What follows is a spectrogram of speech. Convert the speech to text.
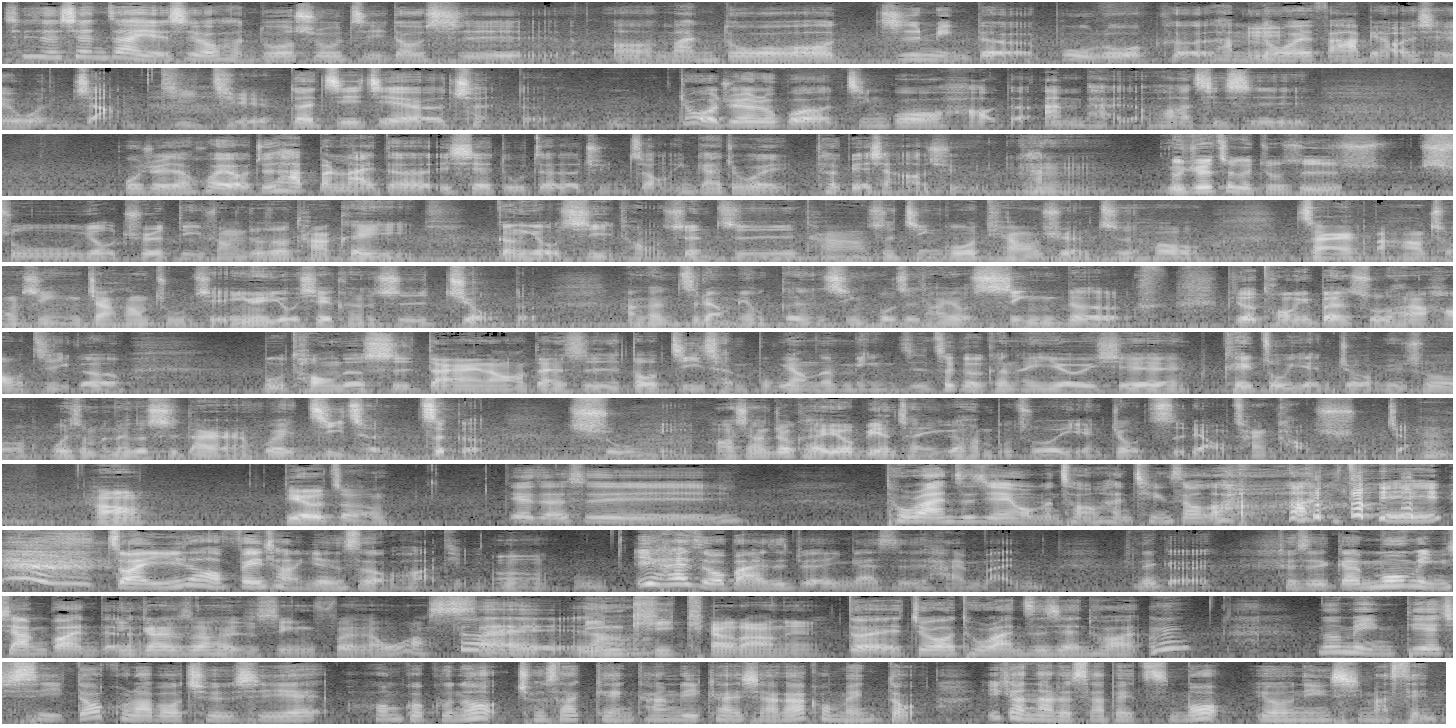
其实现在也是有很多书籍都是呃蛮多知名的部落客，他们都会发表一些文章集结对集结而成的。嗯，就我觉得如果经过好的安排的话，其实我觉得会有，就是他本来的一些读者的群众应该就会特别想要去看。我觉得这个就是书有趣的地方，就是说它可以更有系统，甚至它是经过挑选之后再把它重新加上注解，因为有些可能是旧的，它可能资料没有更新，或是它有新的，比如同一本书它有好几个不同的世代，然后但是都继承不一样的名字，这个可能也有一些可以做研究，比如说为什么那个世代人会继承这个。书名好像就可以又变成一个很不错的研究资料参考书，这样。嗯，好。第二则，第二则是突然之间，我们从很轻松的话题转移到非常严肃的话题。嗯嗯，一开始我本来是觉得应该是还蛮那个，就是跟 moving 相关的，应该是很兴奋啊！哇塞，人气开啦呢。对，就突然之间突然，嗯，moving DHC 都 collab 出席。本国の著作権管理会社がコメント，いかなる差別も容認しません。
